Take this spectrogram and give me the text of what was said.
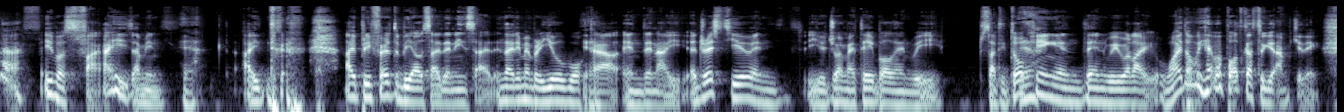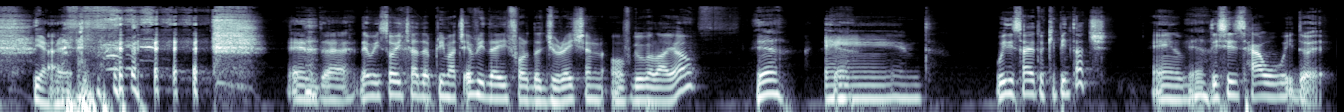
Yeah, it was fine. I, I mean, Yeah. I I prefer to be outside than inside. And I remember you walked Yeah. out and then I addressed you and you joined my table and we started talking and then we were like, why don't we have a podcast together? I'm kidding. Yeah, right. And uh, then we saw each other pretty much every day for the duration of Google I/O, yeah. and we decided to keep in touch. And Yeah. this is how we do it.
